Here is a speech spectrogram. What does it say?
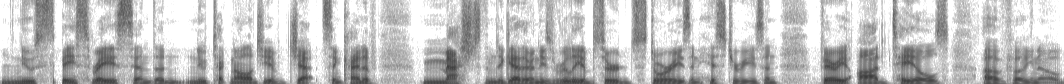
new space race and the new technology of jets and kind of mashed them together in these really absurd stories and histories and very odd tales of, uh, you know,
